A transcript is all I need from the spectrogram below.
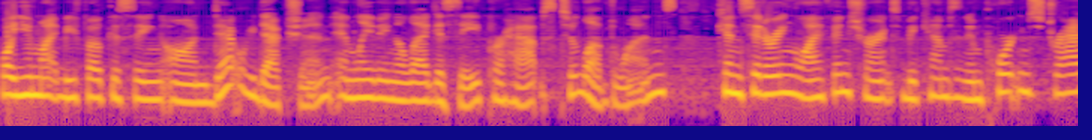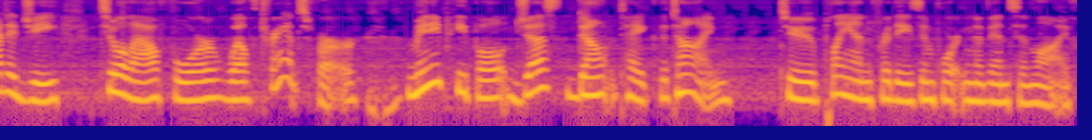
while you might be focusing on debt reduction and leaving a legacy, perhaps to loved ones, considering life insurance becomes an important strategy to allow for wealth transfer. Mm-hmm. Many people just don't take the time to plan for these important events in life.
